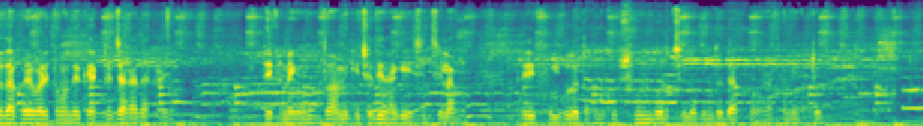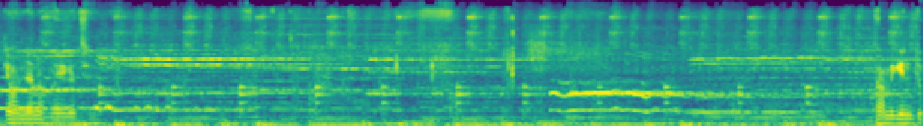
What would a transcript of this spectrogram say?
তো দেখো, এবারে তোমাদেরকে একটা জায়গা দেখাই। তো এখানে কিন্তু আমি কিছুদিন আগে এসেছিলাম। এই ফুলগুলো তখন খুব সুন্দর ছিল, কিন্তু দেখো, এখন একটু কেমন যেন হয়ে গেছে। আমি কিন্তু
